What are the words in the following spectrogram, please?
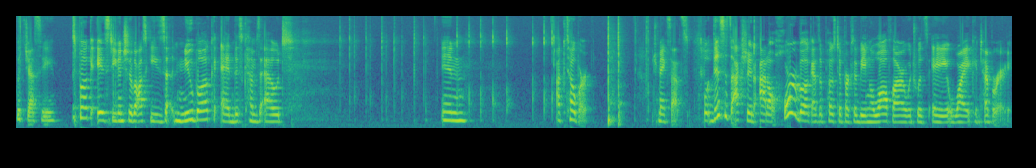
with Jesse. This book is Stephen Chbosky's new book and this comes out in October which makes sense. Well, this is actually an adult horror book as opposed to Perks of Being a Wallflower, which was a YA contemporary.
